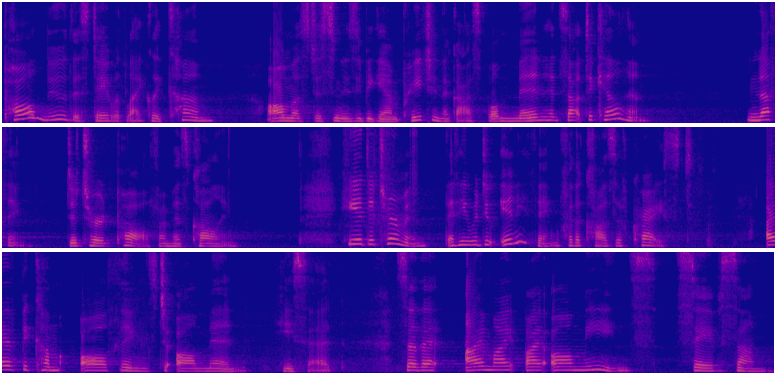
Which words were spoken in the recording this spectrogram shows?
Paul knew this day would likely come. Almost as soon as he began preaching the gospel, men had sought to kill him. Nothing deterred Paul from his calling. He had determined that he would do anything for the cause of Christ. I have become all things to all men, he said, so that I might by all means save some.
